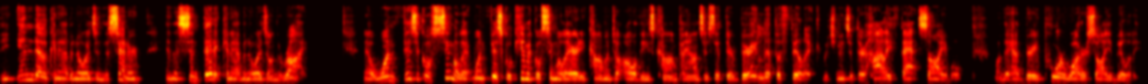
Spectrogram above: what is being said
the endocannabinoids in the center, and the synthetic cannabinoids on the right. Now, one physical similar, one physical chemical similarity common to all of these compounds is that they're very lipophilic, which means that they're highly fat soluble, or they have very poor water solubility.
